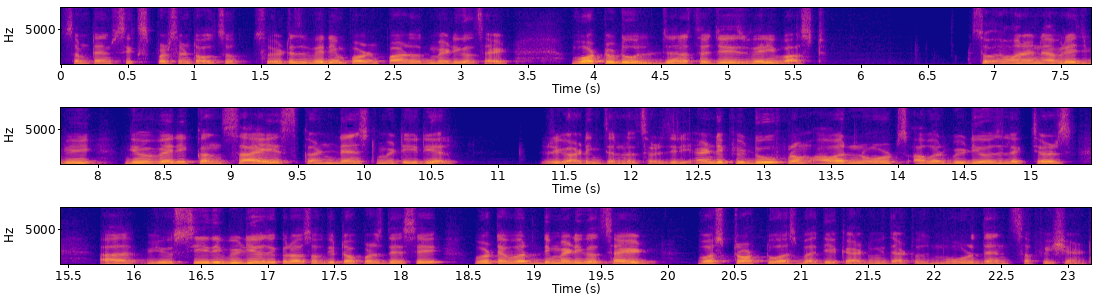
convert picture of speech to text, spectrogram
sometimes 6% also. So it is a very important part of the medical side. What to do? General surgery is very vast so on an average, we give a very concise, condensed material regarding general surgery. And if you do from our notes, our videos, lectures, uh, you see the videos across of the toppers, they say whatever the medical side was taught to us by the academy that was more than sufficient.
